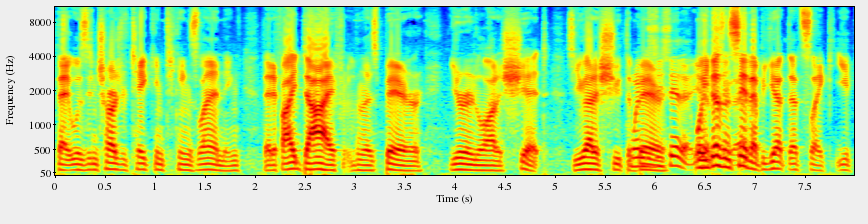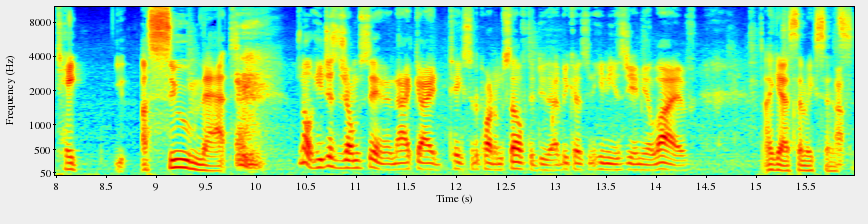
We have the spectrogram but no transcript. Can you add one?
that was in charge of taking him to King's Landing that if I die from this bear, you're in a lot of shit. So you got to shoot the When does bear. he say that? Well, he doesn't say that. that, but yet that's like you take, you assume that. No, he just jumps in, and that guy takes it upon himself to do that because he needs Jaime alive. I guess that makes sense.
